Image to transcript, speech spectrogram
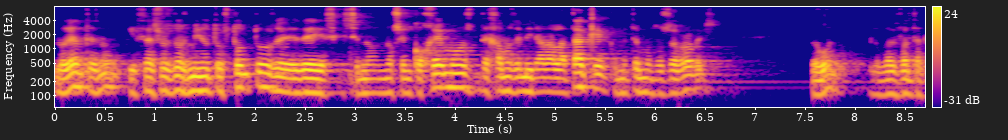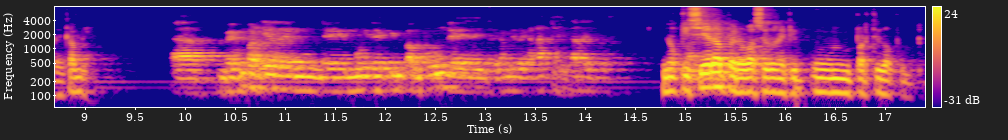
lo de antes, ¿no? Quizá esos dos minutos tontos de, de se nos encogemos, dejamos de mirar al ataque, cometemos dos errores. Pero bueno, lo que hace falta que cambie. Uh, un partido de, de, muy de pim pam pum, de, intercambio de canastas y tal. Ellos. No quisiera, pero va a ser un, equipo, un partido a puntos.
